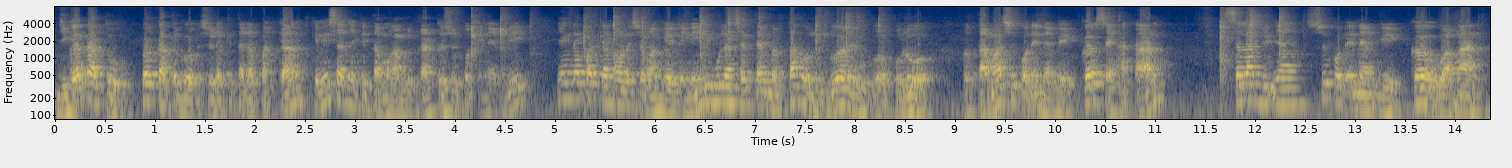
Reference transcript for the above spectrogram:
Jika kartu per kategori sudah kita dapatkan, kini saatnya kita mengambil kartu support energi yang dapatkan oleh seorang Gemini di bulan September tahun 2020. Pertama support energi kesehatan, selanjutnya support energi keuangan,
